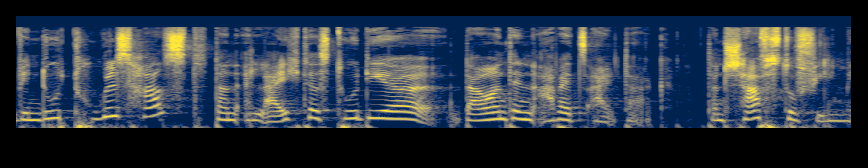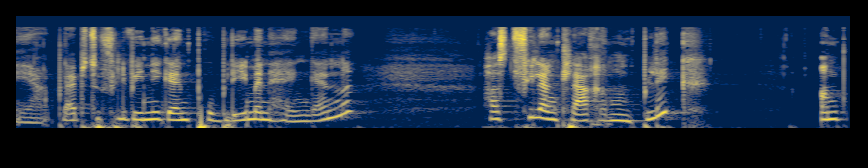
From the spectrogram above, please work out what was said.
Wenn du Tools hast, dann erleichterst du dir dauernd den Arbeitsalltag. Dann schaffst du viel mehr, bleibst du viel weniger in Problemen hängen, hast viel einen klareren Blick und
